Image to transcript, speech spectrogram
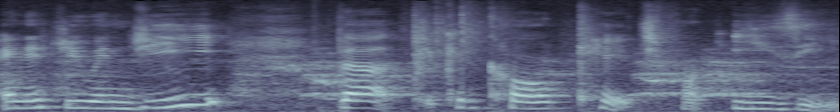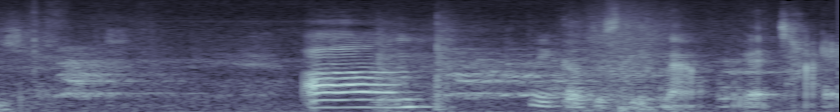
N H U N G, but you can call Kate for easy. Um, we go to sleep now. We are tired.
